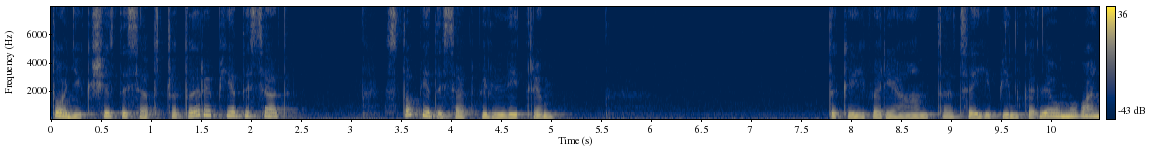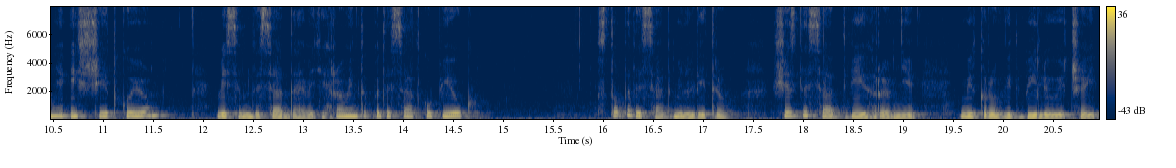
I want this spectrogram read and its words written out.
Тонік 64,50 150 мл. Такий варіант. Це є пінка для умивання із щіткою. 89 гривень та 50 копійок. 150 мл. 62 гривні мікровідбілюючий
